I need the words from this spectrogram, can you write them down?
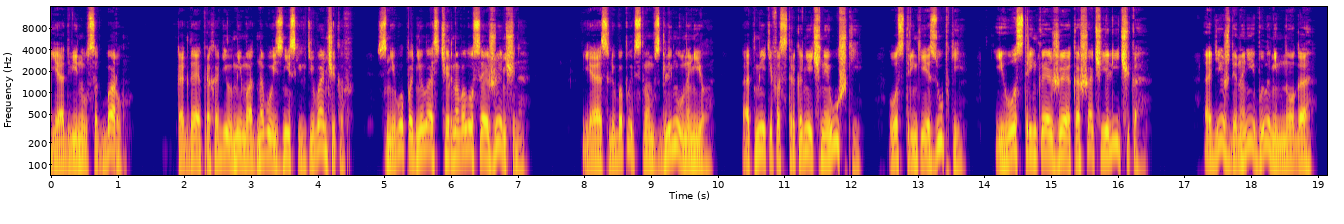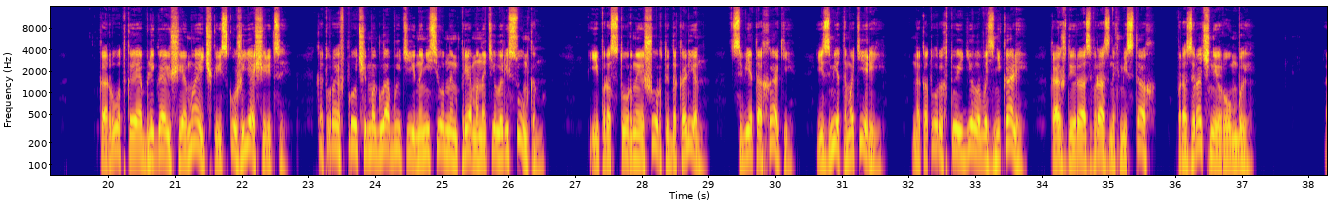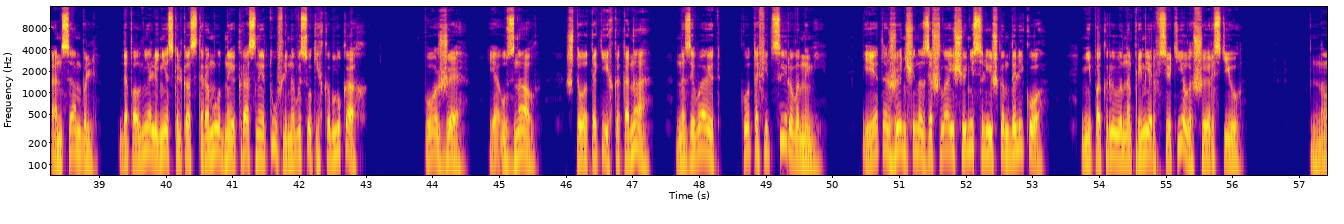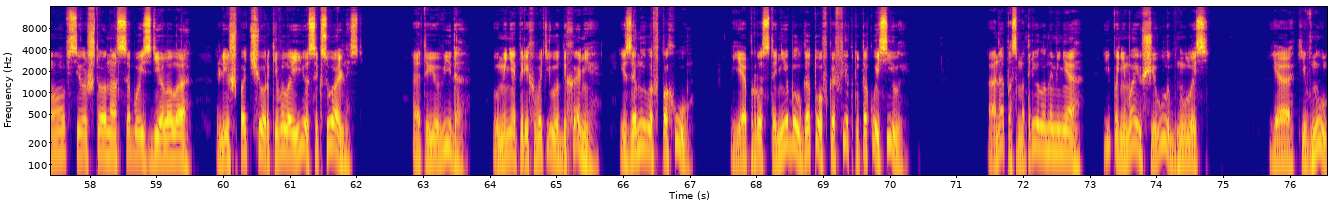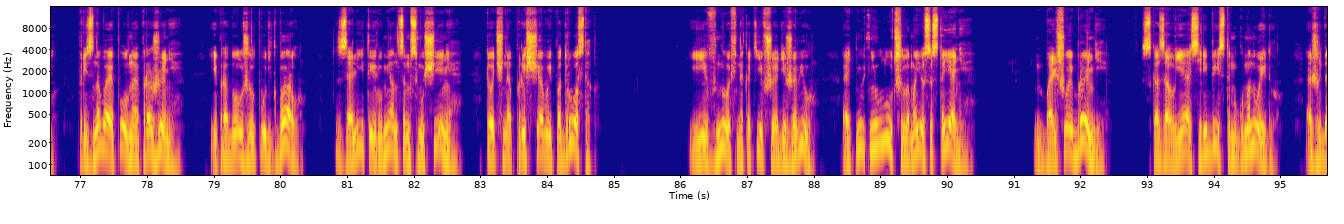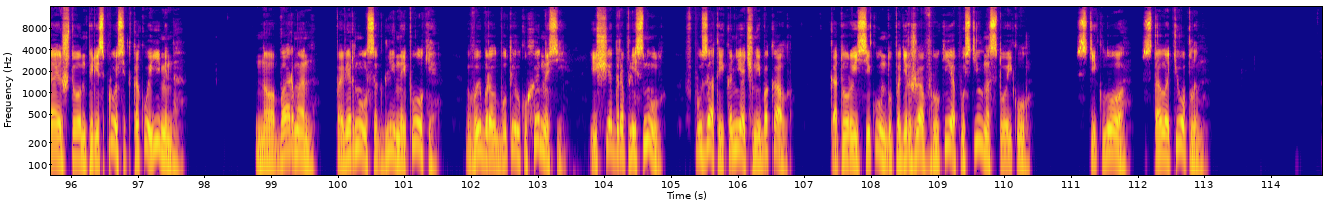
Я двинулся к бару. Когда я проходил мимо одного из низких диванчиков, с него поднялась черноволосая женщина. Я с любопытством взглянул на нее, отметив остроконечные ушки, остренькие зубки и остренькое же кошачье личико. Одежды на ней было немного. Короткая облегающая маечка из кожи ящерицы, которая, впрочем, могла быть и нанесенным прямо на тело рисунком, и просторные шорты до колен, цвета хаки, из метаматерии, на которых то и дело возникали, каждый раз в разных местах, прозрачные ромбы. Ансамбль дополняли несколько старомодные красные туфли на высоких каблуках. Позже я узнал, что таких, как она, называют котофицированными. И эта женщина зашла еще не слишком далеко, не покрыла, например, все тело шерстью. Но все, что она с собой сделала, лишь подчеркивало ее сексуальность. От ее вида у меня перехватило дыхание и заныло в паху. Я просто не был готов к эффекту такой силы. Она посмотрела на меня и, понимающе улыбнулась. Я кивнул, признавая полное поражение, и продолжил путь к бару, залитый румянцем смущения, точно прыщавый подросток. И вновь накатившее дежавю отнюдь не улучшило мое состояние. «Большой бренди», — сказал я серебристому гуманоиду, ожидая, что он переспросит, какой именно. Но бармен повернулся к длинной полке, выбрал бутылку Хеннесси и щедро плеснул в пузатый коньячный бокал, который, секунду подержав в руке, опустил на стойку. Стекло стало теплым.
